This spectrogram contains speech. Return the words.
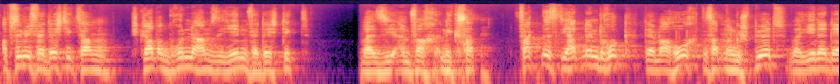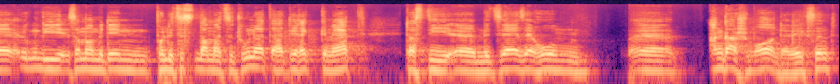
ob sie mich verdächtigt haben, ich glaube im Grunde haben sie jeden verdächtigt, weil sie einfach nichts hatten. Fakt ist, die hatten einen Druck, der war hoch, das hat man gespürt, weil jeder, der irgendwie, sag mal, mit den Polizisten damals zu tun hat, der hat direkt gemerkt, dass die äh, mit sehr, sehr hohem äh, Engagement unterwegs sind.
